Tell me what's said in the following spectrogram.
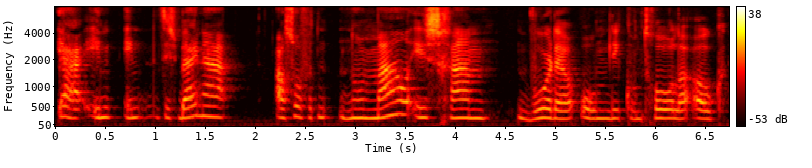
Ja, in, in, het is bijna alsof het normaal is gaan worden om die controle ook.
